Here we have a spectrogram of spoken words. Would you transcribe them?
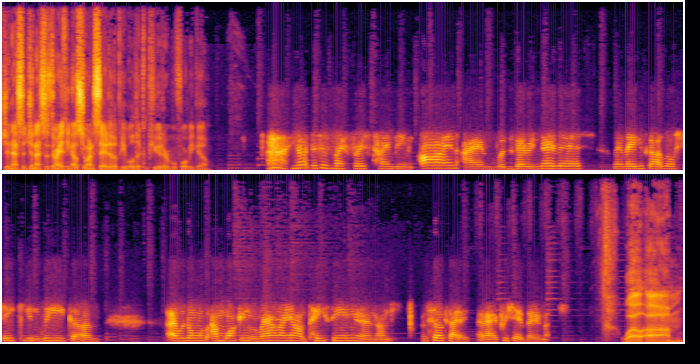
Janessa. Janessa, is there anything else you want to say to the people of the computer before we go? You know what? This is my first time being on. I was very nervous. My legs got a little shaky and weak. Um, I was almost. I'm walking around right now. I'm pacing, and I'm. I'm so excited, and I appreciate it very much. Well, um,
